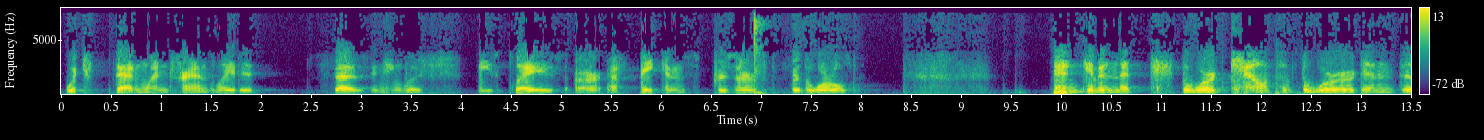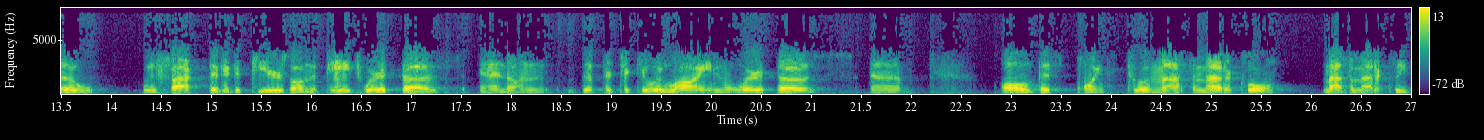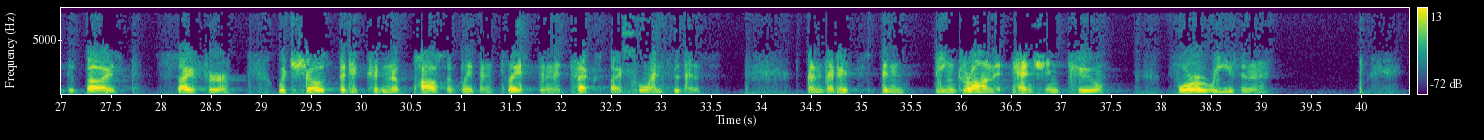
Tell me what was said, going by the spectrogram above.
which then, when translated, says in English, these plays are F. Bacon's preserved for the world. And given that the word count of the word and the, the fact that it appears on the page where it does and on the particular line where it does, uh, all this points to a mathematical, mathematically devised cipher, which shows that it couldn't have possibly been placed in the text by coincidence, and that it's been being drawn attention to for a reason.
